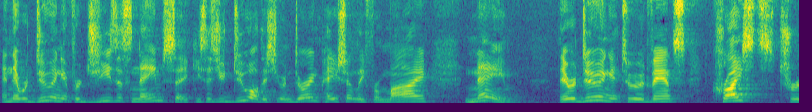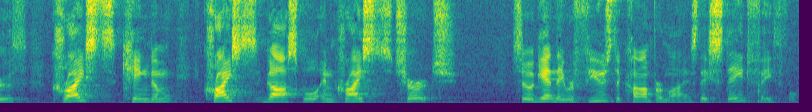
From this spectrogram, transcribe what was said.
and they were doing it for Jesus' name's sake. He says, You do all this, you're enduring patiently for my name. They were doing it to advance Christ's truth, Christ's kingdom, Christ's gospel, and Christ's church. So again, they refused to compromise. They stayed faithful,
